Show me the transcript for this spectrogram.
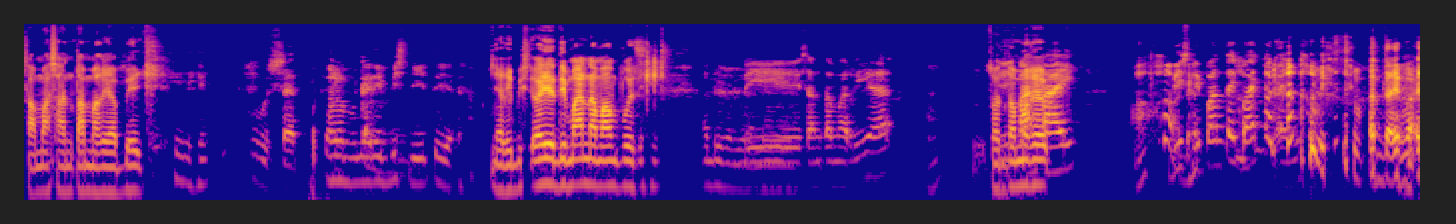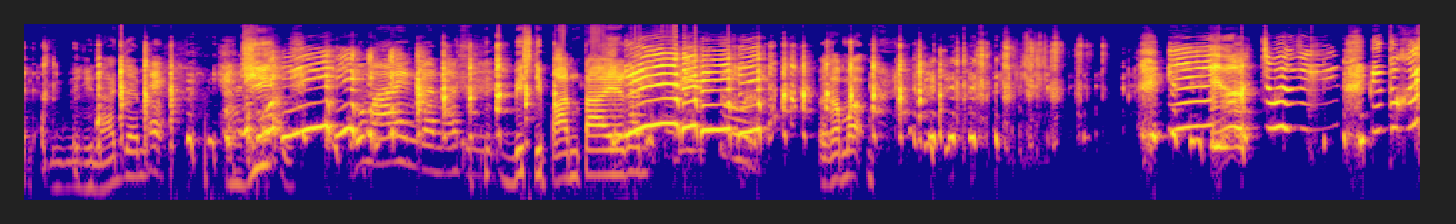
sama Santa Maria Beach. Buset. kalau mau nyari bis di itu ya. Nyari bis. Oh ya di mana mampus? Aduh, aduh, Di Santa Maria. Santa di Maria pantai. Oh, Bis di pantai banyak kan. bis di pantai banyak. biarin aja emang. Eh, Ji, gue main kan masih. bis di pantai ya kan. Sama Lucu sih. Itu kan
